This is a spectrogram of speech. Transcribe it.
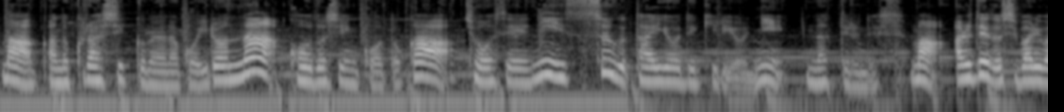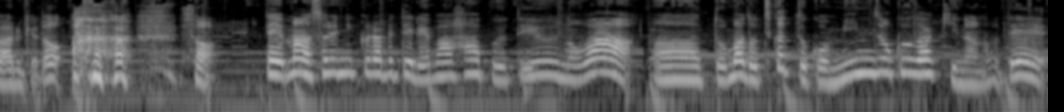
まああのクラシックのようなこういろんなコード進行とか調整にすぐ対応できるようになってるんです。まあある程度縛りはあるけど そうでまあそれに比べてレバーハープっていうのはあとまあどっちかっていうとこう民族楽器なので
